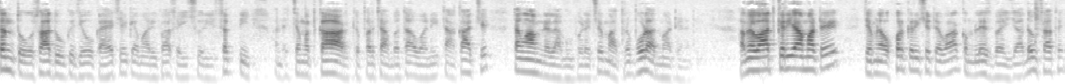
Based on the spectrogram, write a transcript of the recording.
સંતો, સાધુ કે જેઓ કહે છે કે અમારી પાસે ઈશ્વરીય શક્તિ અને ચમત્કાર કે પરચા બતાવવાની તાકાત છે, તમામને લાગુ પડે છે, માત્ર ભોળાદ માટે નથી. અમે વાત કરીએ આ માટે, જેમણે ઓફર કરી છે તેવા કમલેશભાઈ જાદવ સાથે.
